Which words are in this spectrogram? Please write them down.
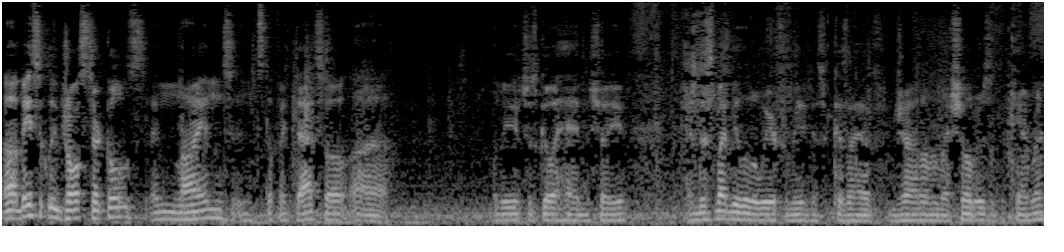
Uh, basically, draw circles and lines and stuff like that. So uh, let me just go ahead and show you. And this might be a little weird for me just because I have John over my shoulders with the camera.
